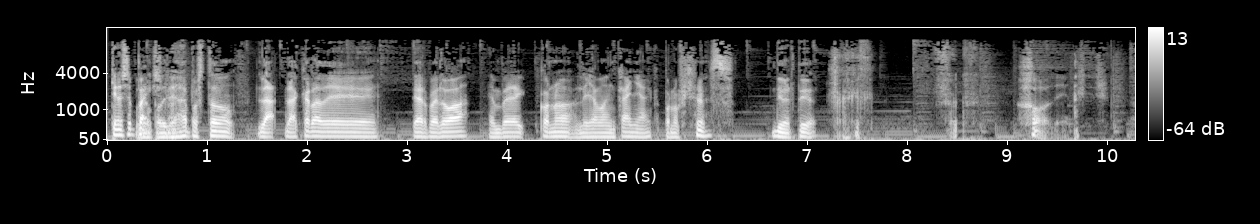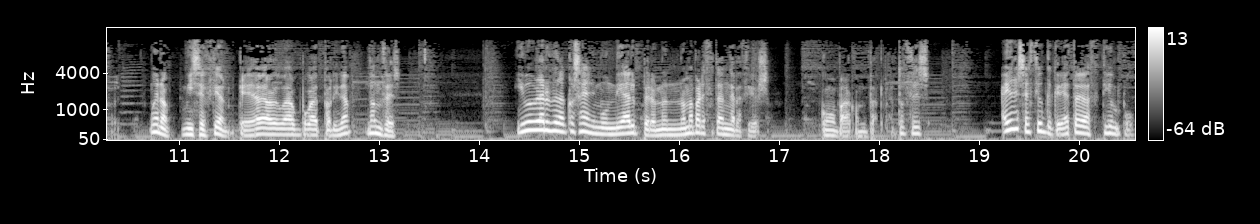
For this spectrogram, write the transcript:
Bueno, sepáis. podrías ¿no? haber puesto la, la cara de, de Arbeloa, en vez de cono le llaman caña, que por lo menos es divertido. Joder. Bueno, mi sección, que ya va un poco de actualidad. Entonces, iba a hablar de una cosa del mundial, pero no, no me parece tan graciosa como para contarla. Entonces, hay una sección que quería traer hace tiempo,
